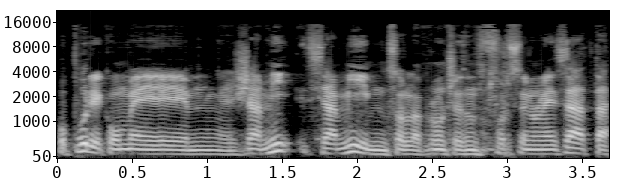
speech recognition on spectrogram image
oppure come Xiaomi Xiami non so la pronuncia forse non è esatta.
